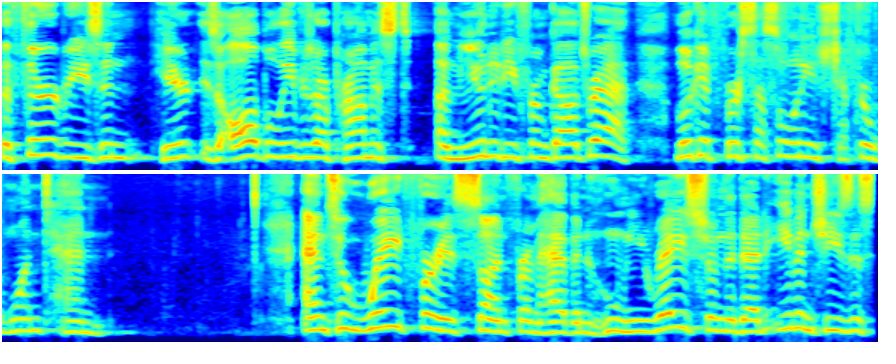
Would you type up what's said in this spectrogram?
The third reason here is all believers are promised immunity from God's wrath. Look at 1 Thessalonians chapter 110 and to wait for his Son from heaven, whom he raised from the dead, even Jesus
